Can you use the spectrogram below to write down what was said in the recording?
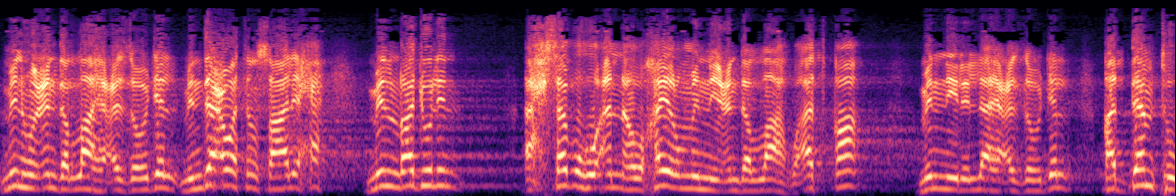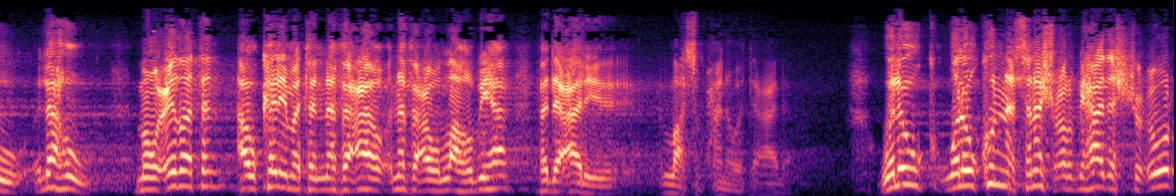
منه عند الله عز وجل من دعوة صالحة من رجل أحسبه أنه خير مني عند الله وأتقى مني لله عز وجل قدمت له موعظة أو كلمة نفعه, نفعه الله بها فدعا لي الله سبحانه وتعالى. ولو ولو كنا سنشعر بهذا الشعور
